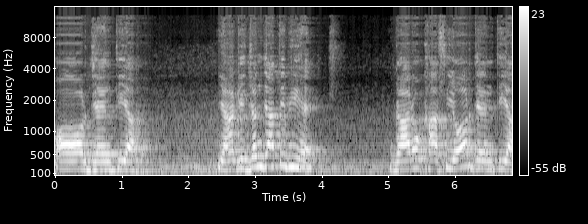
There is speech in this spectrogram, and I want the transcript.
और जयंतिया। यहाँ की जनजाति भी है, गारो, खासी और जयंतिया।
